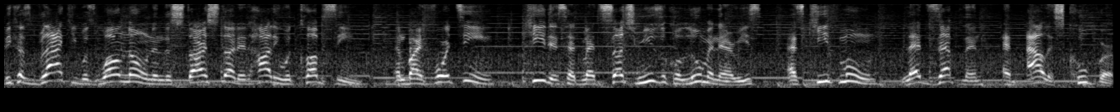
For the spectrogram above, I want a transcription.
because Blackie was well known in the star-studded Hollywood club scene. And by 14, Kiedis had met such musical luminaries as Keith Moon, Led Zeppelin, and Alice Cooper.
